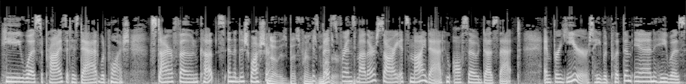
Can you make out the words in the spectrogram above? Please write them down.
he was surprised that his dad would wash styrofoam cups in the dishwasher. No, his best friend's His mother. best friend's mother. Sorry, it's my dad who also does that. And for years, he would put them in. He was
